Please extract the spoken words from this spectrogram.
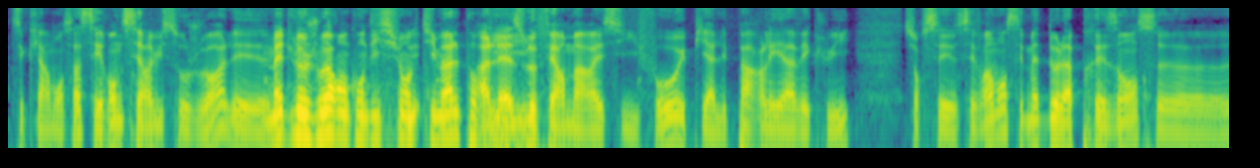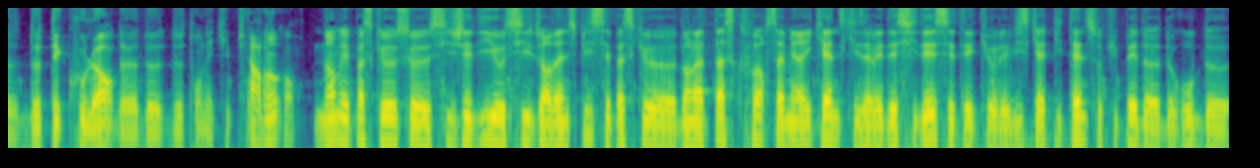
c'est clairement ça c'est rendre service aux joueurs, les, Mettre le joueur en condition optimale pour à l'aise, le faire marrer s'il faut, et puis aller parler avec lui. Sur ces- C'est vraiment c'est mettre de la présence euh, de tes couleurs de, de- de ton équipe. sur le Arnaud parcours. Non, mais parce que ce- si j'ai dit aussi Jordan Spieth, c'est parce que dans la task force américaine, ce qu'ils avaient décidé, c'était que les vice-capitaines s'occupaient de, groupes de,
